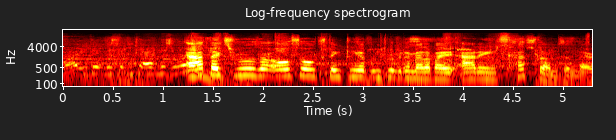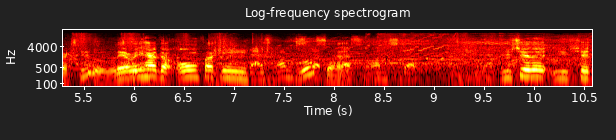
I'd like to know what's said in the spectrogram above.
Why do you think this certain characters are Apex rules are also thinking of improving the meta by adding customs in there too. They already have their own fucking That's one rule step. set. That's one step. You should you should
